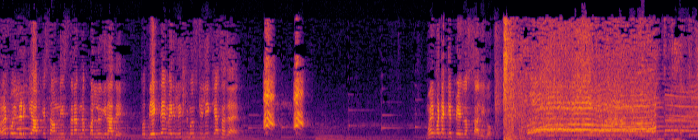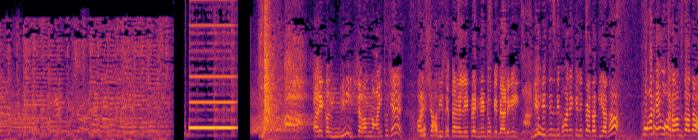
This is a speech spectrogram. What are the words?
अगर कोई लड़की आपके सामने इस तरह अपना पल्लू गिरा दे तो देखते हैं मेरी लिस्ट में उसके लिए क्या सजा है। वहीं पटक के पेज लो साली को। अरे कल मुही शर्म ना आई तुझे? अरे शादी से पहले ही प्रेग्नेंट होके बैठ गई। यही दिन दिखाने के लिए पैदा किया था। कौन है वो हरामजादा?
